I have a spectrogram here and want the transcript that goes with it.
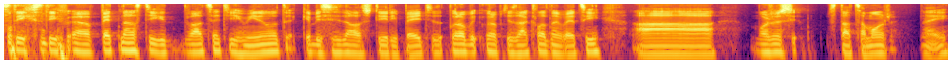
Z tých, z tých 15-20 eh, minút, keby si dal 4-5, urobi, urobte základné veci a môže si, stať sa môže. Hej,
